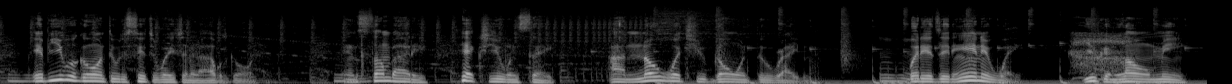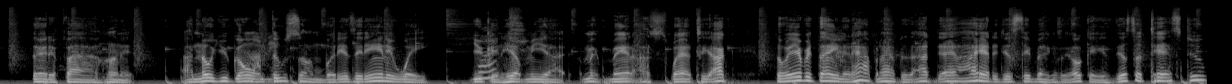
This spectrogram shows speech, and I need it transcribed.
Mm-hmm. If you were going through the situation that I was going through, and somebody texts you and say, I know what you're going through right now, but is it any way you can loan me 3500 I know you're going through something, but is it any way you can help me out? Ma- Man, I swear to you, I, so everything that happened, I, have to, I, I had to just sit back and say, okay, is this a test too?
